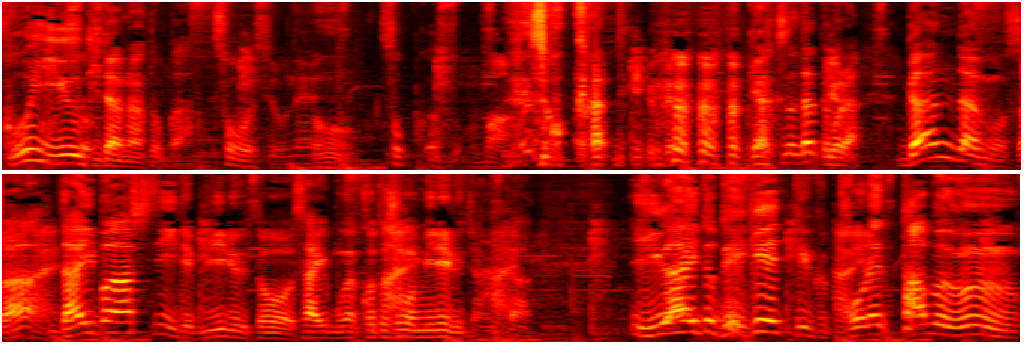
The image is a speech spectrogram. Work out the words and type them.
ごい勇気だなとか。そうですよね、うん。そっかそまあ。そっかっていうか逆算だってほらガンダムをさ、はい。ダイバーシティで見ると最後今年も見れるじゃんか、はい。は意外とでけえっていうか、はい。これ多分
